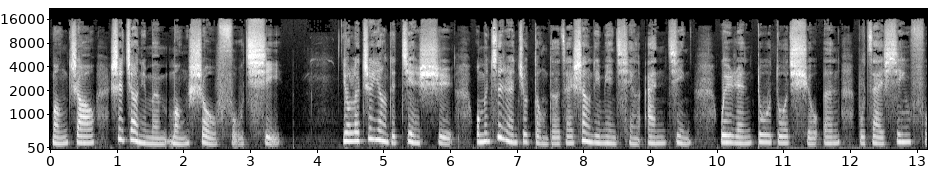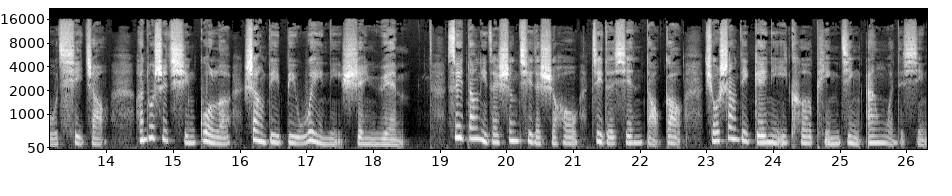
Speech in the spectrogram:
蒙召，是叫你们蒙受福气。有了这样的见识，我们自然就懂得在上帝面前安静，为人多多求恩，不再心浮气躁。很多事情过了，上帝必为你伸冤。所以，当你在生气的时候，记得先祷告，求上帝给你一颗平静安稳的心，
